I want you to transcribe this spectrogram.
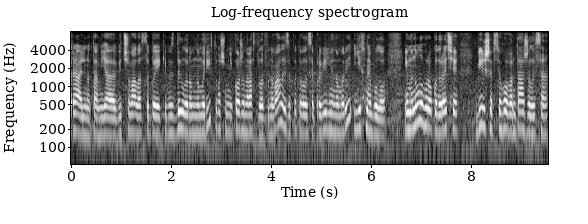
реально там я відчувала себе якимось дилером номерів, тому що мені кожен раз телефонували і запитувалися про вільні номери, їх не було. І минулого року, до речі, більше всього вантажилися е,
